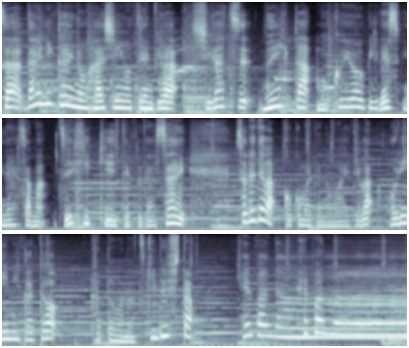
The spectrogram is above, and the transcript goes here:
さあ第2回の配信予定日は4月6日木曜日です。皆様ぜひ聞いてください。それではここまでのお相手は堀井美香と加藤夏樹でした。ヘバナヘバナ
